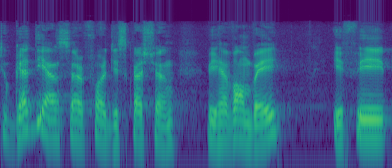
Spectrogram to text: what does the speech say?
to get the answer for this question, we have one way, if we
